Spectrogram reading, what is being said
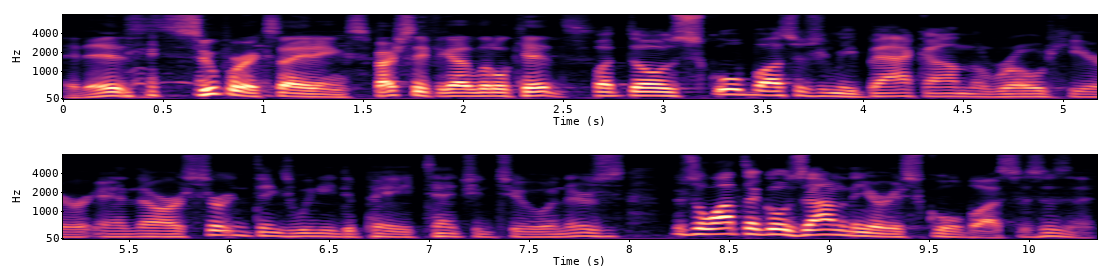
It is super exciting, especially if you got little kids. But those school buses are going to be back on the road here, and there are certain things we need to pay attention to. And there's there's a lot that goes on in the area of school buses, isn't it?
